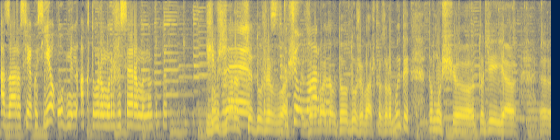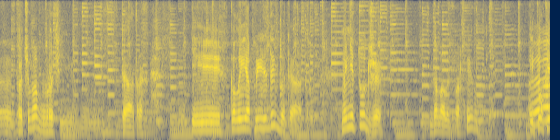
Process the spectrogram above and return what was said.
А зараз якось є обмін акторами, режисерами? Ну тобто, чи ну, вже зараз це дуже важко зробити, дуже важко зробити, тому що тоді я е, працював в Росії в театрах. І коли я приїздив до театру, мені тут же давали квартиру. І поки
